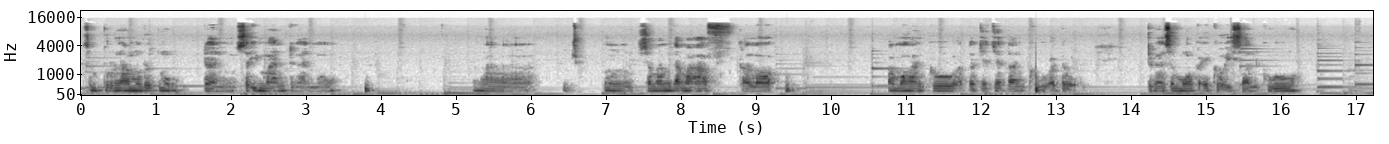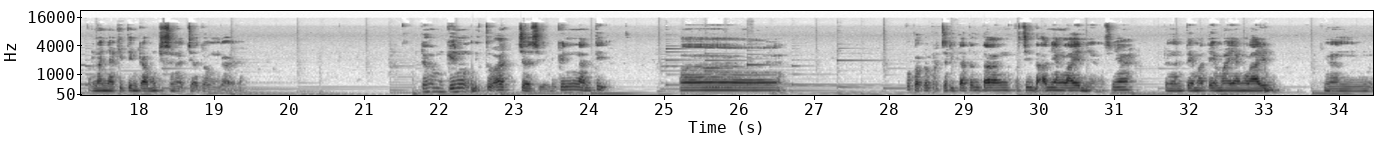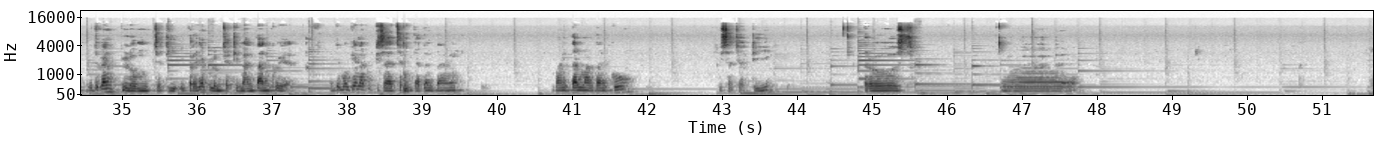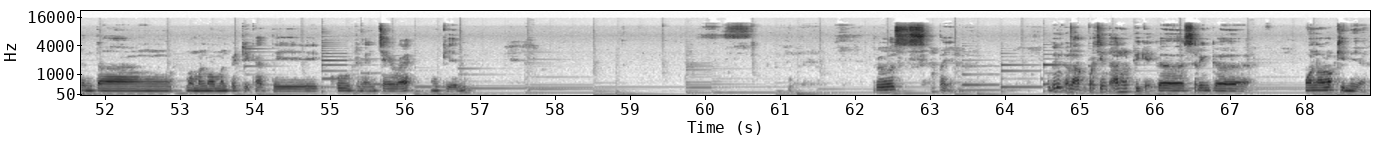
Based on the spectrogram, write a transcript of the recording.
sempurna menurutmu dan seiman denganmu. Nah, hmm, sama minta maaf kalau omonganku atau cacatanku atau dengan semua keegoisanku pernah nyakitin kamu disengaja atau enggak ya? Udah mungkin itu aja sih. Mungkin nanti uh, aku bakal bercerita tentang percintaan yang lain ya. Maksudnya dengan tema-tema yang lain dengan itu kan belum jadi ibaratnya belum jadi mantanku ya. Nanti mungkin aku bisa cerita tentang mantan mantanku bisa jadi terus uh, tentang momen-momen PDKT ku dengan cewek mungkin. Terus apa ya? Mungkin kalau aku percintaan lebih kayak ke sering ke monolog ini ya.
